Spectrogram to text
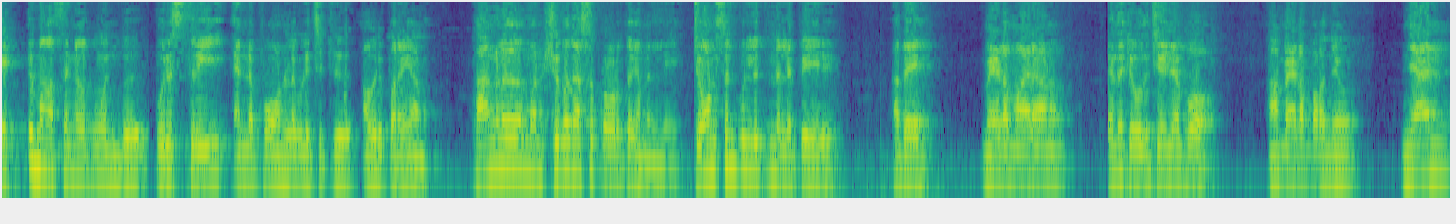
എട്ട് മാസങ്ങൾക്ക് മുൻപ് ഒരു സ്ത്രീ എന്നെ ഫോണിൽ വിളിച്ചിട്ട് അവർ പറയാണ്. താങ്കൾ മനുഷ്യാവകാശ പ്രവർത്തകനല്ലേ? ജോൺസൺ പുല്ലുത്തിനല്ലേ പേര്? അതെ മേഡം ആരാണ്? എന്ന് ചോദിച്ചു കഴിഞ്ഞപ്പോ ആ മേഡം പറഞ്ഞു ഞാൻ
